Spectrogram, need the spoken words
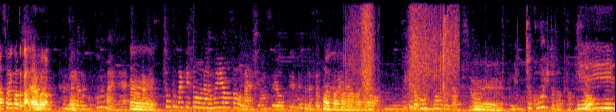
あそういうことか。なるほど。なん。かねこの前ね、うん。なんかちょっとだけ相談無料相談しますよって言ってくださった人がいたんですよでちょっと申し込んでみたんですよ、うん。めっちゃ怖い人だったんですよ、え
